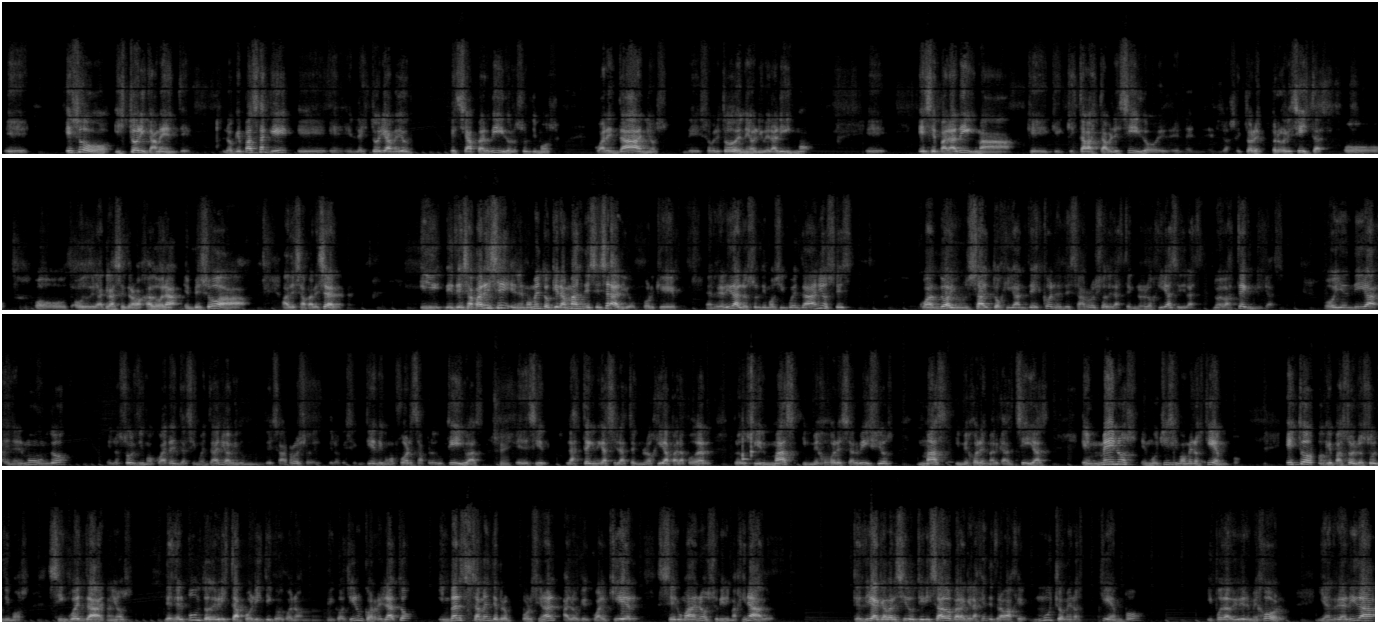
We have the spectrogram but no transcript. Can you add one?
Eh, eso históricamente. Lo que pasa que eh, en la historia medio que se ha perdido los últimos 40 años, de, sobre todo del neoliberalismo, eh, ese paradigma que, estaba establecido en, en los sectores progresistas o, de la clase trabajadora empezó a, desaparecer. Y desaparece en el momento que era más necesario, porque en realidad los últimos 50 años es cuando hay un salto gigantesco en el desarrollo de las tecnologías y de las nuevas técnicas. Hoy en día en el mundo en los últimos 40, 50 años ha habido un desarrollo de, lo que se entiende como fuerzas productivas, es decir, las técnicas y las tecnologías para poder producir más y mejores servicios, más y mejores mercancías, en menos, en muchísimo menos tiempo. Esto que pasó en los últimos 50 años, desde el punto de vista político-económico, tiene un correlato inversamente proporcional a lo que cualquier ser humano se hubiera imaginado. Tendría que haber sido utilizado para que la gente trabaje mucho menos tiempo y pueda vivir mejor. Y en realidad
